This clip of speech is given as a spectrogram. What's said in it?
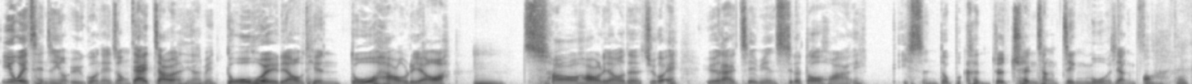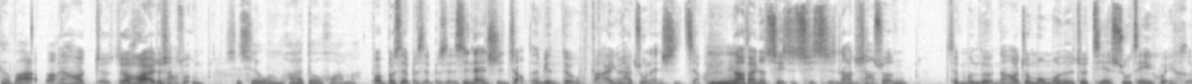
因为我也曾经有遇过那种在交友软件上面多会聊天，多好聊啊，嗯，超好聊的。结果哎，约来见面吃个豆花，哎，一声都不吭，就全场静默这样子。哇，太可怕了吧！然后就就后来就想说，嗯，是吃文化豆花吗？哦，不是不是不是，是南市角那边豆花，因为他住南市角。然后反正就吃一吃吃吃，然后就想说，嗯。怎么了？然后就默默的就结束这一回合，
